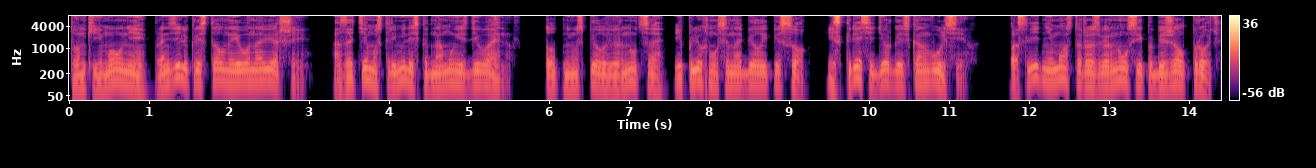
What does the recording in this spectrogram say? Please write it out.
Тонкие молнии пронзили кристалл на его навершии, а затем устремились к одному из дивайнов. Тот не успел увернуться и плюхнулся на белый песок, искрясь и дергаясь в конвульсиях. Последний монстр развернулся и побежал прочь.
